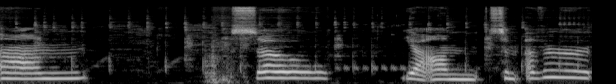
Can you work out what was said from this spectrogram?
Um. So, yeah. Um. Some other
